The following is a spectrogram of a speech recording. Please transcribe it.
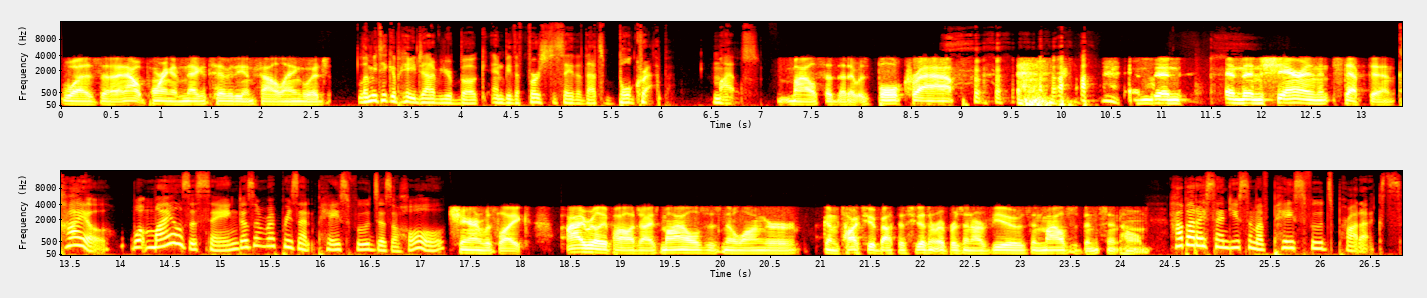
was uh, an outpouring of negativity and foul language." Let me take a page out of your book and be the first to say that that's bullcrap. Miles. Miles said that it was bullcrap, and then and then Sharon stepped in. Kyle, what Miles is saying doesn't represent Pace Foods as a whole. Sharon was like, I really apologize. Miles is no longer going to talk to you about this. He doesn't represent our views, and Miles has been sent home. How about I send you some of Pace Foods products?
